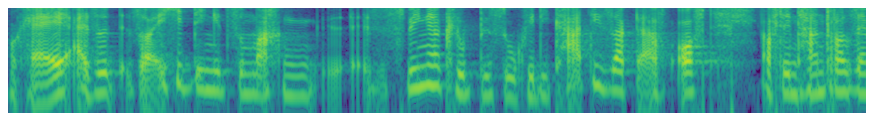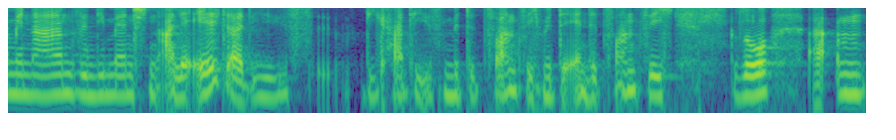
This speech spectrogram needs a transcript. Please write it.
Okay, also solche Dinge zu machen, äh, Swingerclub-Besuche. Die Kathi sagt oft, auf den Tantra-Seminaren sind die Menschen alle älter. Die, ist, die Kathi ist Mitte 20, Mitte, Ende 20. So, ähm,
